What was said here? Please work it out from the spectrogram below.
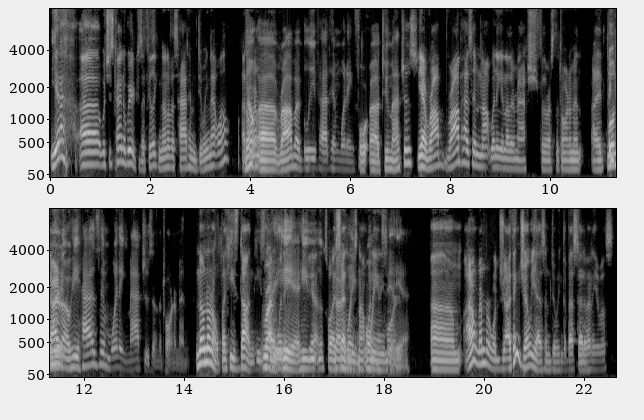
yeah, uh, which is kind of weird because I feel like none of us had him doing that well. I don't No, remember. uh, Rob, I believe, had him winning four, uh, two matches. yeah, Rob Rob has him not winning another match for the rest of the tournament. I think Well, no, I no, no, he has him winning matches in the tournament. No, no, no. But he's done. He's right? done winning. Yeah, he, Yeah, that's what I said. He's not winning anymore. Yeah, Um, I don't remember what. I think Joey has him doing the best out of any of us.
